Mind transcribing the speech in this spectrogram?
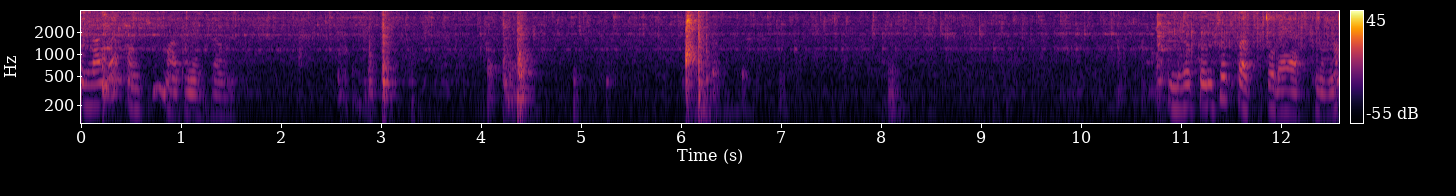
ఇలాగా కొంచెం మగ్గనిద్దాం ఇందులో కొంచెం పసుపు కూడా వేస్తున్నాను.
